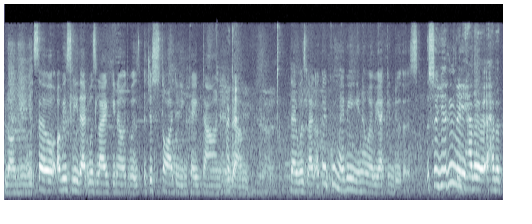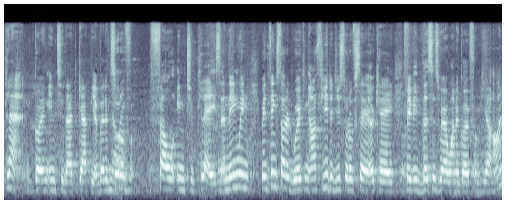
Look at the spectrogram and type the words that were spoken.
blogging. So obviously that was like, you know, it was it just started in Cape Town, and Okay. um, that was like, okay, cool, maybe you know, maybe I can do this. so you didn't really have a have a plan going into that gap year, but it No. sort of fell into place. And then when when things started working out for you, did you sort of say, okay, maybe this is where I want to go from here on?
